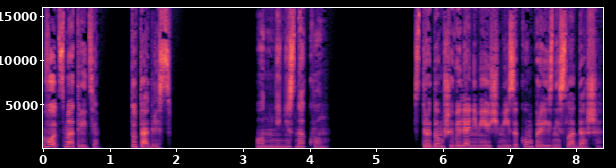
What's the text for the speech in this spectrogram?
«Вот, смотрите. Тут адрес». «Он мне не знаком», — с трудом шевеля немеющим языком произнесла Даша.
